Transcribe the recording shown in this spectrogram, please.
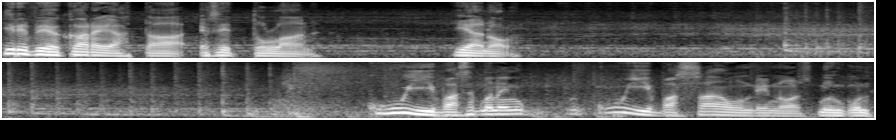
Hirviö karjahtaa ja sitten tullaan hienolla kuiva, semmoinen kuiva soundi noissa niin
